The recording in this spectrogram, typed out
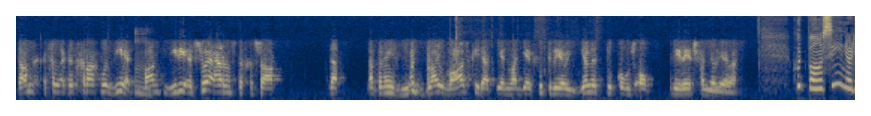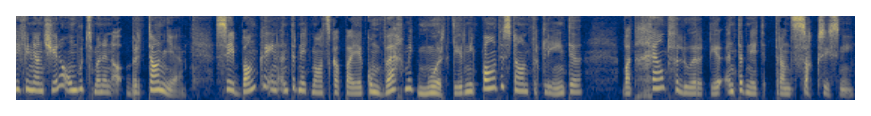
dan sal ek dit graag wil weet mm. want hierdie is so ernstige saak dat dat mens moet bly waarsku dat een want jy voed jou hele toekoms op die res van jou lewe. Goed Basie, nou die finansiële ombudsman in Brittanje sê banke en internetmaatskappye kom weg met moord deur nie pa te staan vir kliënte wat geld verloor deur internettransaksies nie.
